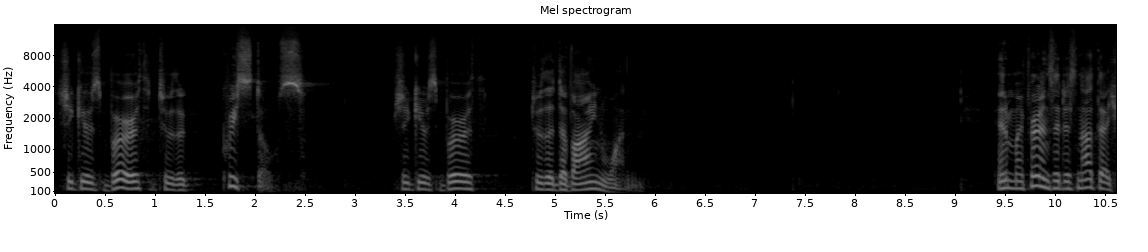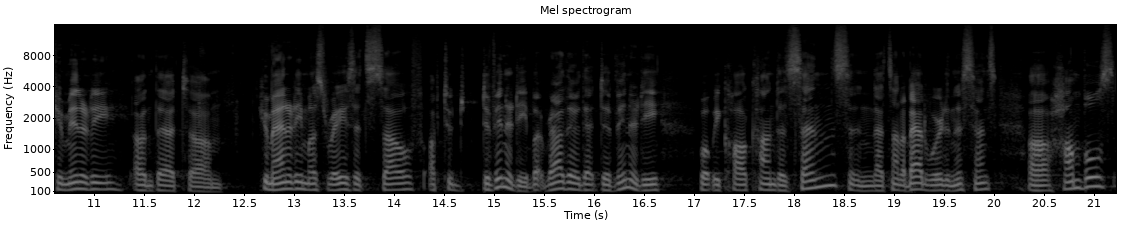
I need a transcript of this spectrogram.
she gives birth to the Christos. She gives birth to the divine one. And my friends, it is not that humanity uh, that um, humanity must raise itself up to divinity, but rather that divinity, what we call condescends, and that's not a bad word in this sense, uh, humbles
